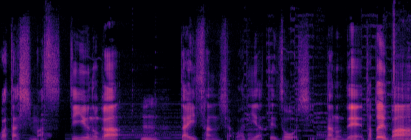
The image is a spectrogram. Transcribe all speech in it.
渡しますっていうのがうん。第三者割当増資なので例えば。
